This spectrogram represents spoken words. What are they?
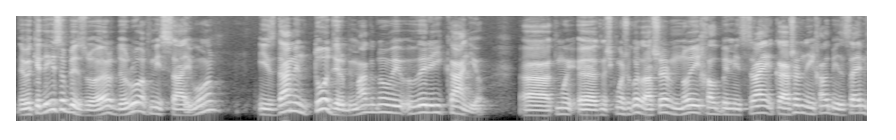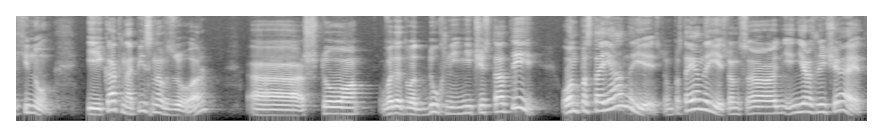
Векедеиса безор, деруах мисайво, издамин тодер бимагновый верейканью. Э, к мой, э, значит, к мой год Ашер Ноихал Ашер Ноихал Хином. И как написано в Зор, э, что вот этот вот дух нечистоты, он постоянно есть, он постоянно есть, он не различает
